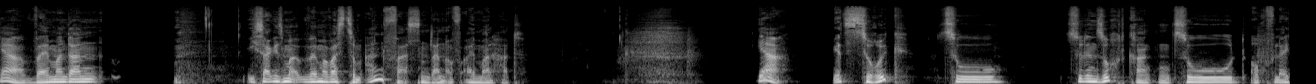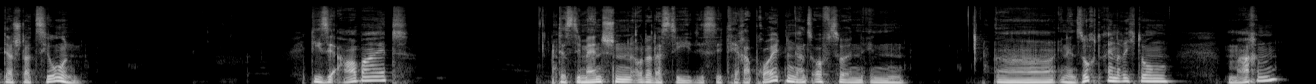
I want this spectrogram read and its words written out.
ja, weil man dann, ich sage jetzt mal, wenn man was zum Anfassen dann auf einmal hat. Ja, jetzt zurück zu, zu den Suchtkranken, zu auch vielleicht der Station. Diese Arbeit, dass die Menschen oder dass die, dass die Therapeuten ganz oft so in, in, äh, in den Suchteinrichtungen machen,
